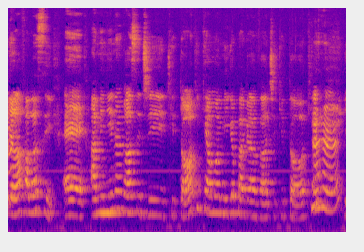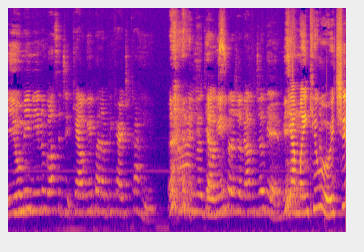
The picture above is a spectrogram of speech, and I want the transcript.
E ela fala assim: é, a menina gosta de TikTok, quer uma amiga pra gravar TikTok. Uhum. E o menino gosta de. quer alguém para brincar de carrinho. Ai, meu Quer alguém Deus. para jogar videogame. E a mãe que lute.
